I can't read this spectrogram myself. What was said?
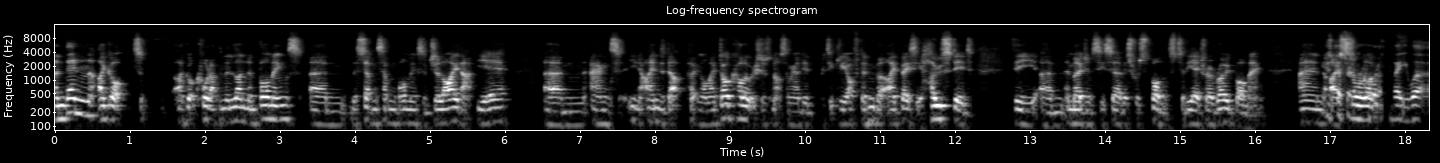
and then I got, I got caught up in the London bombings, um, the 7-7 bombings of July that year. Um, and, you know, I ended up putting on my dog collar, which was not something I did particularly often, but I basically hosted the um, emergency service response to the Edgware Road bombing. And I saw a lot of where you were.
